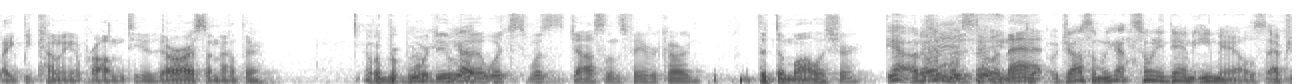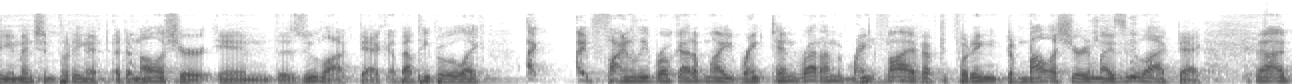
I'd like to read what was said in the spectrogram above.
like becoming a problem to you. There are some out there. Oh, we- Or do got- uh, what's what's Jocelyn's favorite card? The Demolisher. Yeah, I no one was say, doing that. Jo- Jocelyn, we got so many damn emails after you mentioned putting a, a demolisher in the Zoolock deck about people who were like, I, I finally broke out of my rank 10 rut. I'm rank mm-hmm. 5 after putting demolisher in my Zoolock deck. Now, I,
